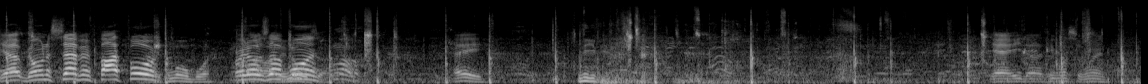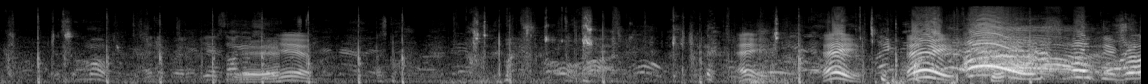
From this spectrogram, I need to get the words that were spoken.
Yep. Going to seven. 5-4. Come on, boy. Fredo's I oh, up already one. what's up. Hey. Leave it. Yeah, he does. He wants to win. Come on. Yeah, Yeah. shit. Yeah. Hey. Hey. Hey. Oh, you smoked it, bro.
